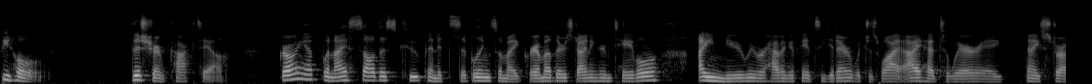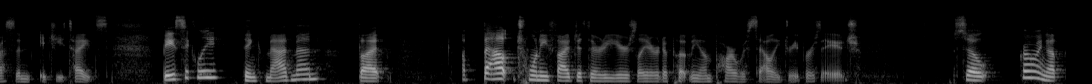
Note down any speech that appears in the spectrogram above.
Behold, the shrimp cocktail. Growing up, when I saw this coupe and its siblings on my grandmother's dining room table, I knew we were having a fancy dinner, which is why I had to wear a nice dress and itchy tights. Basically, think Mad Men, but about 25 to 30 years later to put me on par with Sally Draper's age. So, growing up,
